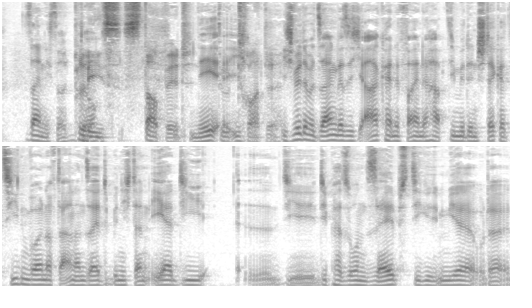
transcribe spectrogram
Sei nicht so dumm. Please, stop it, Nee, du ich, Trottel. ich will damit sagen, dass ich A, keine Feinde habe, die mir den Stecker ziehen wollen. Auf der anderen Seite bin ich dann eher die, äh, die, die Person selbst, die mir oder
